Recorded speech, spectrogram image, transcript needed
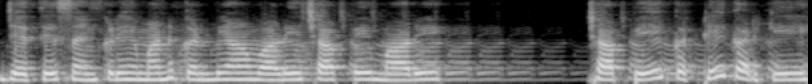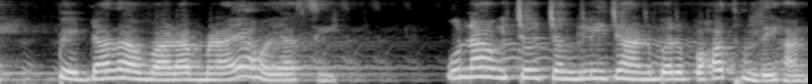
ਜਿੱਥੇ ਸੈਂਕੜੇ ਮਨ ਕੰਡਿਆਂ ਵਾਲੇ ਛਾਪੇ ਮਾਰੇ, ਛਾਪੇ ਇਕੱਠੇ ਕਰਕੇ ਭੇਡਾਂ ਦਾ ਵਾੜਾ ਬਣਾਇਆ ਹੋਇਆ ਸੀ। ਉਹਨਾਂ ਵਿੱਚੋਂ ਜੰਗਲੀ ਜਾਨਵਰ ਬਹੁਤ ਹੁੰਦੇ ਹਨ।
